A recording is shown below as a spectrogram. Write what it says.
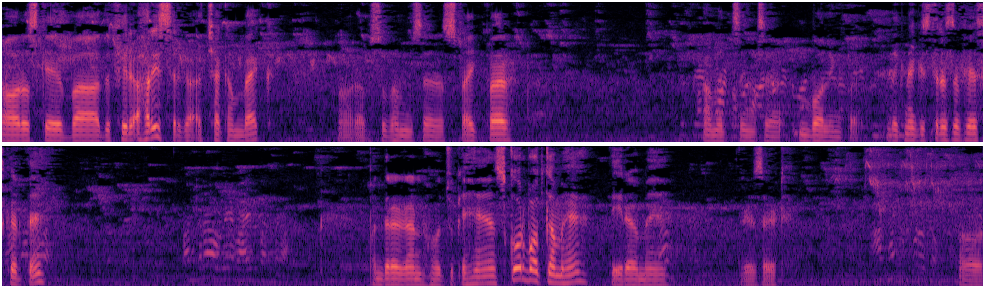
और उसके बाद फिर हरीश सर का अच्छा कम और अब शुभम सर स्ट्राइक पर, अमित सिंह सर बॉलिंग पर। देखना किस तरह से फेस करते हैं। पंद्रह रन हो चुके हैं। स्कोर बहुत कम है, तेरह में तिरसठ। और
